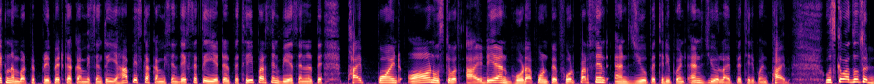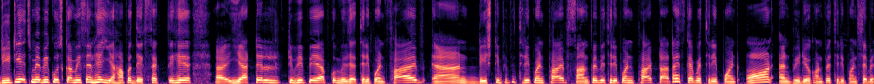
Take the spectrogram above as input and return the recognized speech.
एक नंबर पे प्रीपेड का कमीशन तो यहाँ पे इसका कमीशन देख सकते हैं एयरटेल पे थ्री परसेंट बी पे फाइव पॉइंट ऑन उसके बाद आइडिया एंड वोडाफोन पे फोर परसेंट एंड जियो पे three point and Jio live पे थ्री पॉइंट फाइव उसके बाद दोस्तों डीटीएच में भी कुछ कमीशन है, यहाँ पर देख सकते हैं एयरटेल टी पे आपको मिल जाए three point five and dish T पे थ्री पॉइंट फाइव सान पे भी three point five Tata Sky पे three point on and Videocon पे 3.7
